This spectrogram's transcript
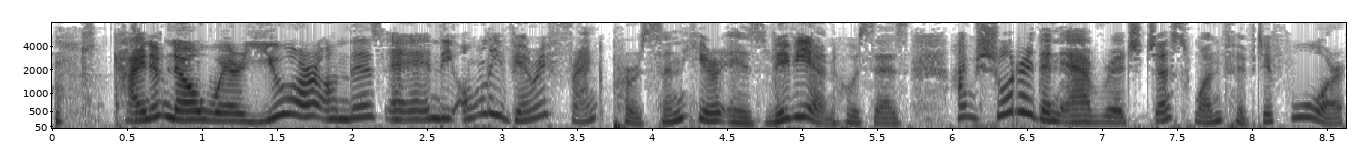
kind of know where you are on this. And the only very frank person here is Vivian, who says, I'm shorter than average, just 154.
